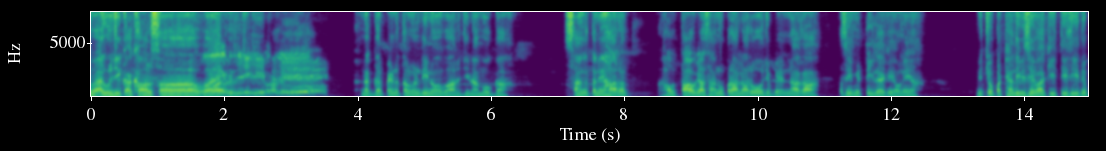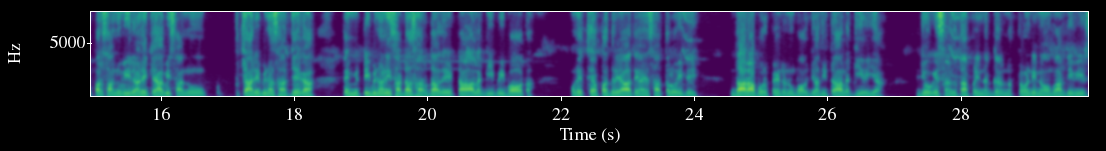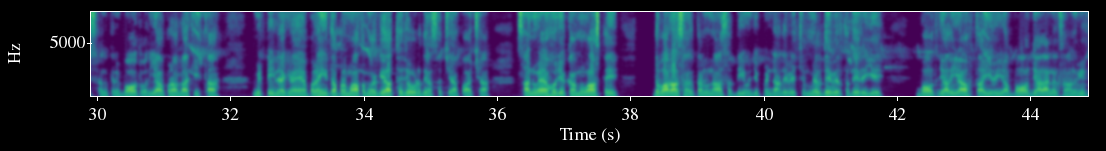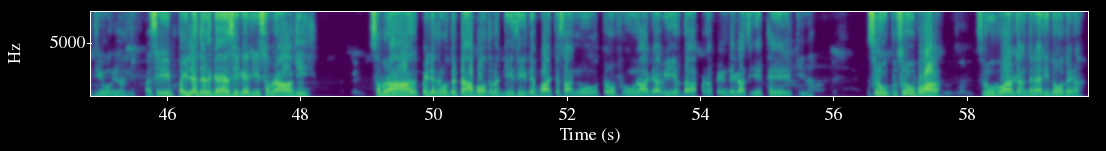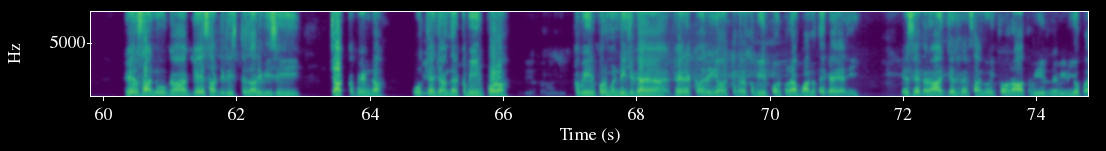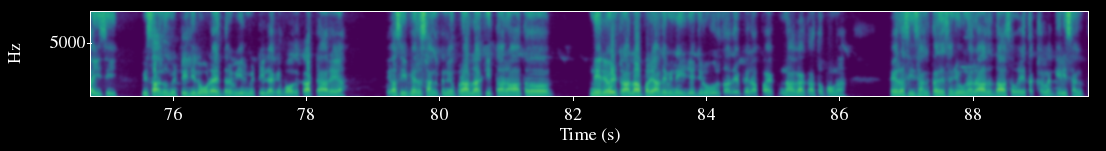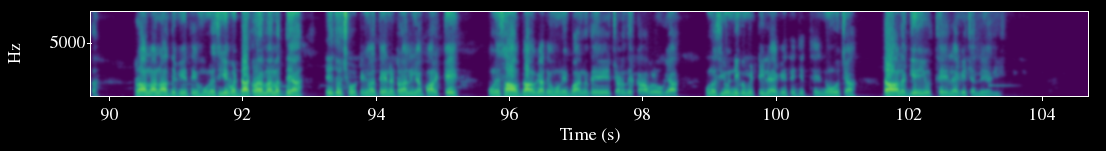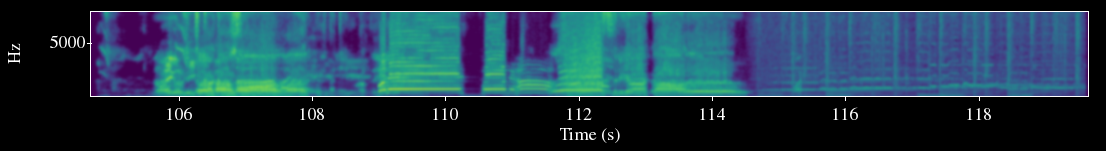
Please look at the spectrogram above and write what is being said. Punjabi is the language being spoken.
ਵਾਹਿਗੁਰੂ ਜੀ ਕਾ ਖਾਲਸਾ ਵਾਹਿਗੁਰੂ ਜੀ ਕੀ ਫਤਿਹ। ਨਗਰ ਪਿੰਡ ਤਲਵੰਡੀ ਨੌਭਾਰ ਜ਼ਿਲ੍ਹਾ ਮੋਗਾ। ਸੰਗਤ ਨੇ ਹਰ ਹਫਤਾ ਹੋ ਗਿਆ ਸਾਨੂੰ ਉਪਰਾਲਾ ਰੋਜ਼ ਬਿਨ ਹੈਗਾ ਅਸੀਂ ਮਿੱਟੀ ਲੈ ਕੇ ਆਉਨੇ ਆ। ਵਿੱਚੋਂ ਪੱਠਿਆਂ ਦੀ ਵੀ ਸੇਵਾ ਕੀਤੀ ਸੀ ਤੇ ਪਰ ਸਾਨੂੰ ਵੀਰਾਂ ਨੇ ਕਿਹਾ ਵੀ ਸਾਨੂੰ ਚਾਰੇ ਬਿਨਾ ਸਰ ਜਾਏਗਾ ਤੇ ਮਿੱਟੀ ਬਿਨਾ ਨਹੀਂ ਸਾਡਾ ਸਰਦਾ ਤੇ ਢਾਹ ਲੱਗੀ ਪਈ ਬਹੁਤ। ਹੁਣ ਇੱਥੇ ਆਪਾਂ ਦਰਿਆ ਤੇ ਆਏ ਸਤਲੁਜ ਦੇ ਦਾਰਾਪੁਰ ਪਿੰਡ ਨੂੰ ਬਹੁਤ ਜ਼ਿਆਦੀ ਢਾਹ ਲੱਗੀ ਹੋਈ ਆ। ਜੋ ਕਿ ਸੰਗਤ ਆਪਣੀ ਨਗਰ ਨ- ਤਲਵੰਡੀ ਨੌ ਭਾਰ ਦੀ ਵੀਰ ਸੰਗਤ ਨੇ ਬਹੁਤ ਵਧੀਆ ਉਪਰਾਲਾ ਕੀਤਾ, ਮਿੱਟੀ ਲੈ ਕੇ ਆਏ ਆ ਪਰ ਅਸੀਂ ਤਾਂ ਪ੍ਰਮਾਤਮਾ ਅੱਗੇ ਹੱਥ ਜੋੜਦੇ ਆ ਸੱਚਿਆ ਪਾਤਸ਼ਾਹ। ਸਾਨੂੰ ਇਹੋ ਜਿਹੇ ਕੰਮ ਵਾਸਤੇ ਦੁਬਾਰਾ ਸੰਗਤਾਂ ਨੂੰ ਨਾ ਸੱਦੀ ਉਂਝ ਪਿੰਡਾਂ ਦੇ ਵਿੱਚ ਮਿਲਦੇ ਵਿਰਤਦੇ ਰਹੀਏ। ਬਹੁਤ ਜ਼ਿਆਦਾ ਆਫਤ ਆਈ ਹੋਈ ਆ, ਬਹੁਤ ਜ਼ਿਆਦਾ ਨੁਕਸਾਨ ਵੀਰ ਜੀ ਹੋ ਰਿਹਾ ਜੀ। ਅਸੀਂ ਪਹਿਲੇ ਦਿਨ ਗਏ ਸੀਗੇ ਜੀ ਸਭਰਾਂ ਜੀ। ਸਭਰਾਂ ਪਹਿਲੇ ਦਿਨ ਉਧਰ ਢਾਹ ਬਹੁਤ ਲੱਗੀ ਸੀ ਤੇ ਬਾਅਦ ਚ ਸਾਨੂੰ ਉਧਰੋਂ ਫੋਨ ਆ ਗਿਆ, ਵੀਰ ਦਾ ਆਪਣਾ ਪਿੰਡ ਹੈਗਾ ਸੀ ਇੱਥੇ, ਕੀ ਨਾ? ਸਰੂਪ ਸਰੂਪਵਾਲ। ਸਰੂਪਵਾਲ। ਜਾਂਦੇ ਰਿਹਾ ਜੀ ਦੋ ਦਿਨ। ਫਿਰ ਸਾਨੂੰ ਗਾਂ ਅੱਗੇ ਸਾਡੀ ਰਿਸ਼ਤੇਦਾਰੀ ਵੀ ਸੀ ਚੱਕ ਪਿੰਡ। ਉੱਥੇ ਜਾਂਦੇ ਕਬੀਰਪੁਰ। ਕਬੀਰਪੁਰ ਮੰਡੀ। ਚ ਗਏ ਆ। ਫਿਰ ਇੱਕ ਵਾਰੀ ਉਹ ਇੱਕ ਦਿਨ ਕਬੀਰਪੁਰ ਪਰਾ ਬੰਨ ਤੇ ਗਏ ਆ ਜੀ। ਇਸੇ ਤਰ੍ਹਾਂ ਅੱਜ ਫਿਰ ਸਾਨੂੰ ਇੱਥੋਂ ਰਾਤ ਵੀਰ ਨੇ ਵੀਡੀਓ ਪਾਈ ਸੀ ਵੀ ਸਾਨੂੰ ਮਿੱਟੀ ਦੀ ਲੋੜ ਹੈ ਇੱਧਰ ਵੀਰ ਮਿੱਟੀ ਲੈ ਕੇ ਬਹੁਤ ਘੱਟ ਆ ਰਹੇ ਆ। ਤੇ ਅਸੀਂ ਫਿਰ ਸੰਗਤ ਨੇ ਉਪਰਾਲਾ ਕੀਤਾ ਰਾਤ। ਹਨੇਰੇ ਹੋਈ ਟਰਾਲਾ ਭਰਿਆ ਦੇ ਵੀ ਨਹੀਂ ਜੇ ਜ਼ਰੂਰਤ ਆ ਤੇ ਫਿਰ ਆਪਾਂ ਇੱਕ ਨਾਗਾ ਕਾਹਤੋਂ ਪਾਉਣਾ। ਫਿਰ ਅਸੀਂ ਸੰਗਤਾਂ ਦੇ ਸੰਯੋਗ ਨਾਲ ਰਾਤ 10 ਵਜੇ ਤੱਕ ਲੱਗੀ ਰਹੀ ਸੰਗਤ। ਟਰਾਲਾ ਲੱਦ ਕੇ ਤੇ ਹੁਣ ਅਸੀਂ ਇਹ ਵੱਡਾ ਟਰਾਲਾ ਲੱਦਿਆ। ਇਹ ਜੋ ਛੋਟੀਆਂ ਤਿੰਨ ਟਰਾਲੀਆਂ ਭਰ ਕੇ ਹੁਣ ਹਿਸਾਬ ਦਾ ਹੋ ਗਿਆ ਤੇ ਹੁਣ ਇਹ ਬੰਨ ਤੇ ਚੜਨ ਦੇ ਕਾਬਲ ਹੋ ਗਿਆ। ਹੁਣ ਅਸੀਂ ਉਨੀ ਕੁ ਮਿੱਟੀ ਲੈ ਕੇ ਤੇ ਜਿੱਥੇ ਨੋਚ ਆ ਢਾਹ ਲੱਗੀ ਹੋਈ ਉੱਥੇ ਲੈ ਕੇ ਚੱਲੇ ਆ ਜੀ। ਵਾਹਿਗੁਰੂ ਜੀ ਕਾ ਖਾਲਸਾ। ਵਾਹਿਗੁਰੂ ਜੀ ਕੀ ਫਤਿਹ। ਬੋਲੇ ਸੋਨਿਹਾ ਸ੍ਰੀ ਅਕਾਲ।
